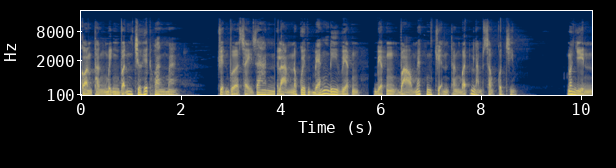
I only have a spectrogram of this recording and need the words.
còn thằng mình vẫn chưa hết hoang mang. Chuyện vừa xảy ra làm nó quên bén đi việc việc vào mép chuyện thằng mẫn làm sòng con chim. Nó nhìn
